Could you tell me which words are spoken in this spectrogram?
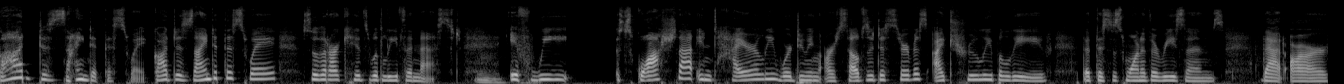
God designed it this way. God designed it this way so that our kids would leave the nest. Mm. If we squash that entirely, we're doing ourselves a disservice. I truly believe that this is one of the reasons that our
